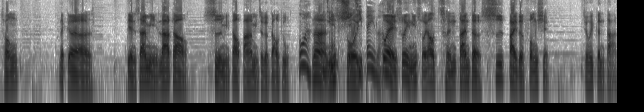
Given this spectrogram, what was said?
从那个点三米拉到。四米到八米这个高度，哇，那你所几倍了？对，所以你所要承担的失败的风险就会更大了。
